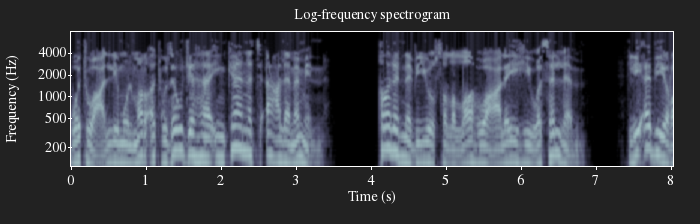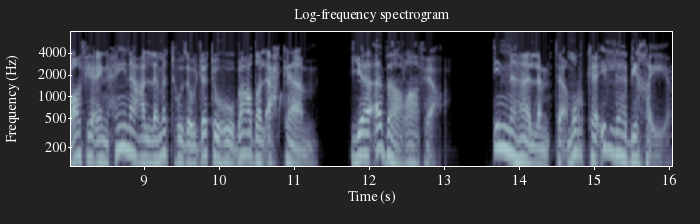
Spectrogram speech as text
وتعلم المرأة زوجها إن كانت أعلم منه. قال النبي صلى الله عليه وسلم لأبي رافع حين علمته زوجته بعض الأحكام يا أبا رافع إنها لم تأمرك إلا بخير.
